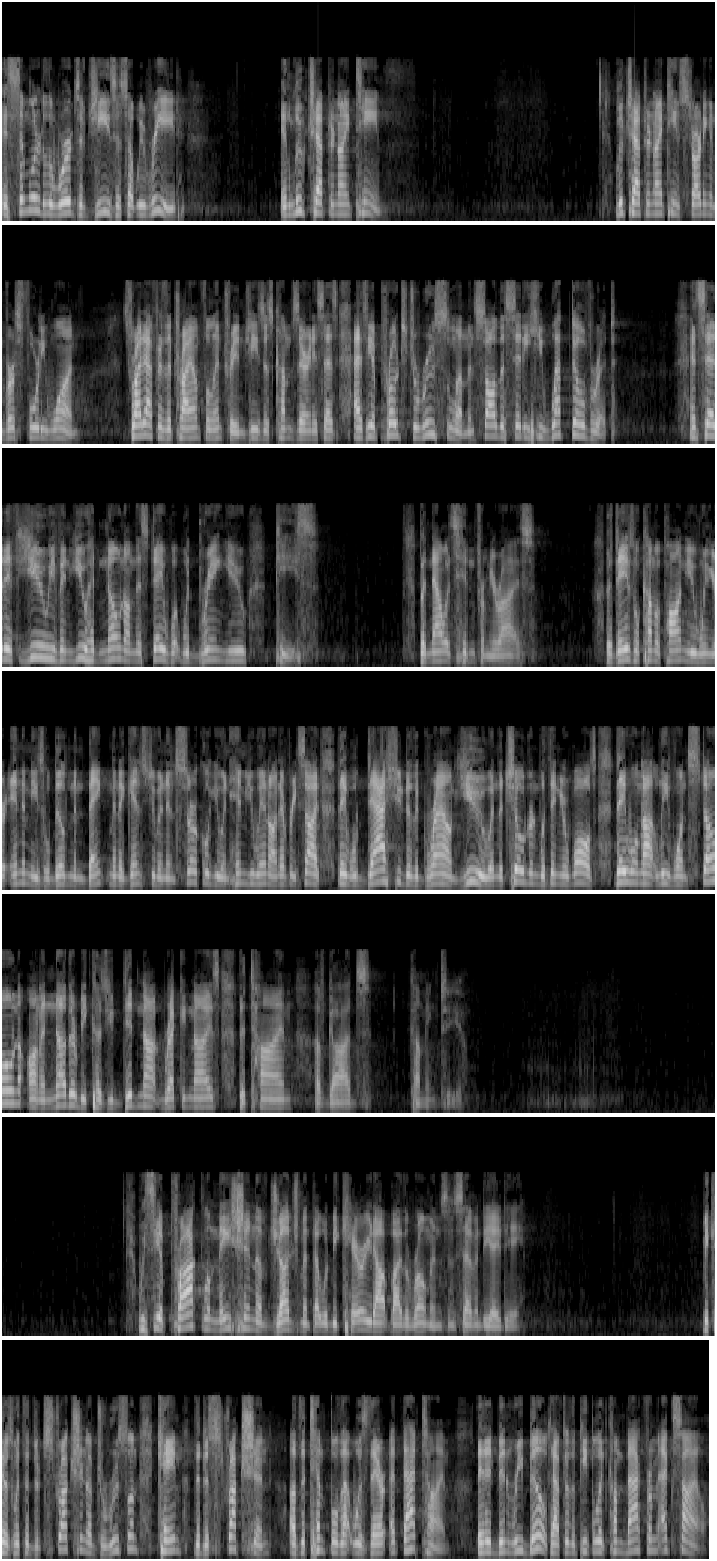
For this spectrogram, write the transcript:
It's similar to the words of Jesus that we read in Luke chapter 19. Luke chapter 19, starting in verse 41. It's right after the triumphal entry, and Jesus comes there and he says, As he approached Jerusalem and saw the city, he wept over it and said, If you, even you, had known on this day what would bring you peace. But now it's hidden from your eyes. The days will come upon you when your enemies will build an embankment against you and encircle you and hem you in on every side. They will dash you to the ground, you and the children within your walls. They will not leave one stone on another because you did not recognize the time of God's coming to you. We see a proclamation of judgment that would be carried out by the Romans in 70 AD. Because with the destruction of Jerusalem came the destruction of the temple that was there at that time. It had been rebuilt after the people had come back from exile.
